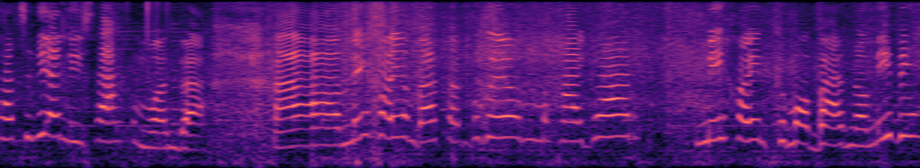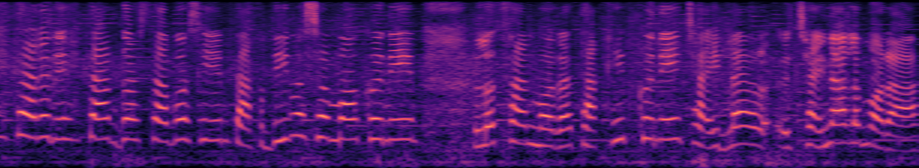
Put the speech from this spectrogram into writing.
هرچی یعنی شخ مانده می‌خوایم براتون بگویم اگر می‌خواین که ما برنامه بهتر بهتر داشته باشیم. تقدیم شما کنیم. لطفا ما را تعقیب کنید. channel ما را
